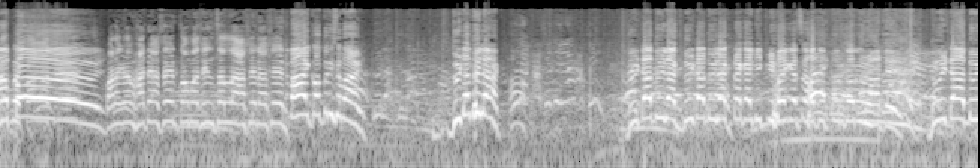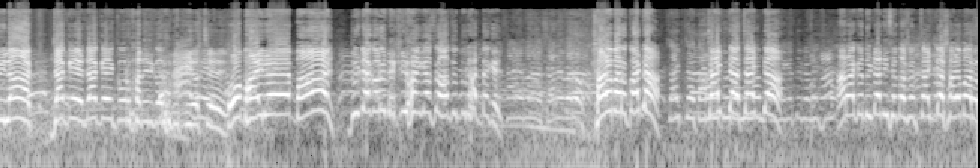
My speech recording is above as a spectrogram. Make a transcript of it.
নব্বই। পারাগ্রাম হাটে আসেন কম আছে ইনশাল্লাহ আসেন আসেন। ভাই কত নিছে ভাই? দুইটা দুই লাখ। দুইটা দুই লাখ দুইটা দুই লাখ টাকায় বিক্রি হয়ে গেছে হজরতপুর গরুর হাটে। দুইটা দুই লাখ। যাকে যাকে কোরবানির গরু বিক্রি হচ্ছে। ও ভাই রে ভাই দুইটা গরু বিক্রি হয়ে গেছে হজরতপুর হাট থেকে। সাড়ে বারো কয়টা? চারটা চারটা। আর আগে দুইটা নিচে দশক চারটা সাড়ে বারো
